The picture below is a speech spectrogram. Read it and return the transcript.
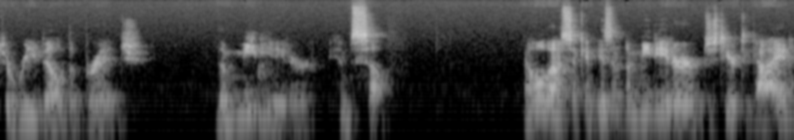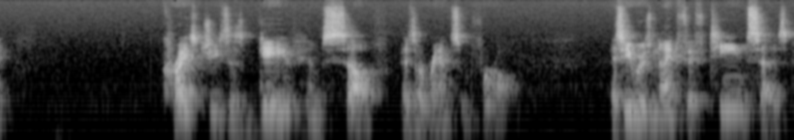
to rebuild the bridge the mediator himself. Now, hold on a second. Isn't a mediator just here to guide? Christ Jesus gave himself as a ransom for all. As Hebrews 9:15 says,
